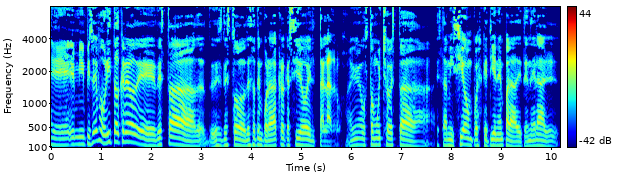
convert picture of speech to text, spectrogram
Eh, mi episodio favorito creo de, de esta, de, esto, de esta temporada creo que ha sido el taladro. A mí me gustó mucho esta, esta misión pues que tienen para detener al,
